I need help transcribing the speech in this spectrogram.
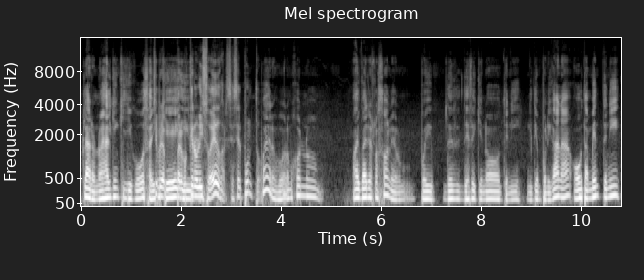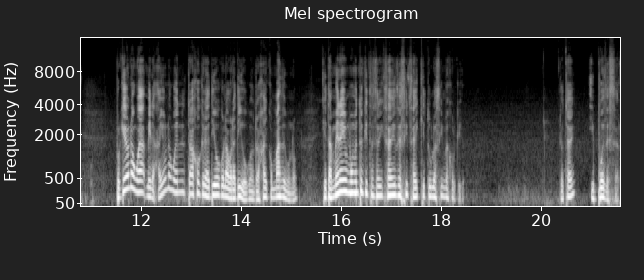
Claro, no es alguien que llegó, ¿sabes Sí, pero, pero ¿por qué no lo hizo Edwards? Ese es el punto. Bueno, a lo mejor no... Hay varias razones. Pues desde, desde que no tení ni tiempo ni gana, o también tení... Porque hay una weá, mira, hay una weá en el trabajo creativo colaborativo, cuando trabajáis con más de uno, que también hay un momento en que te sabéis decir, sabéis que tú lo haces mejor que yo. ¿Cachai? Y puede ser.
